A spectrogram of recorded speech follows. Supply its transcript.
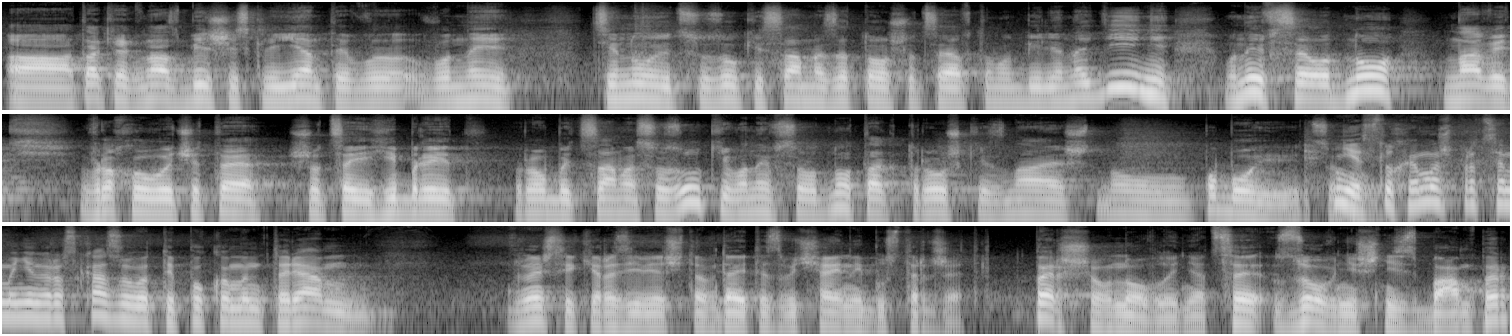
А так як в нас більшість клієнтів вони цінують Suzuki саме за те, що це автомобілі надійні, вони все одно, навіть враховуючи те, що цей гібрид робить саме Suzuki, вони все одно так трошки, знаєш, ну побоюються. Ні, слухай, можеш про це мені не розказувати по коментарям. Знаєш, скільки разів я читав, дайте звичайний бустерджет. Перше оновлення це зовнішність бампер,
